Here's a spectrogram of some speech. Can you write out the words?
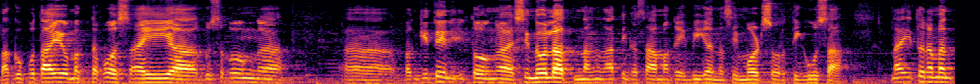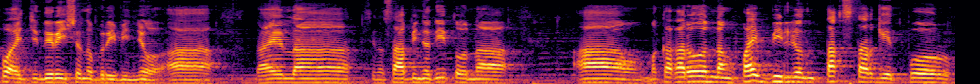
bago po tayo magtapos ay ah, gusto kong ah, ah, banggitin itong ah, sinulat ng ating kasamang kaibigan na si Morts Ortigusa na ito naman po ay generation of revenue. Ah, dahil ah, sinasabi niya dito na ah, magkakaroon ng 5 billion tax target for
